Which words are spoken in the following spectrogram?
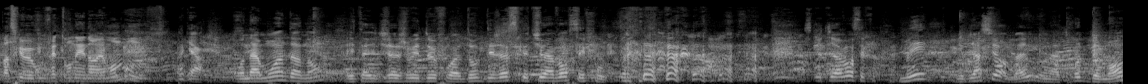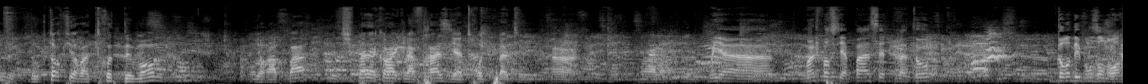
parce que vous faites tourner énormément de monde. Regarde, on a moins d'un an et t'as déjà joué deux fois. Donc déjà, ce que tu avances, c'est faux. que tu avances. Mais, mais bien sûr, bah oui, on a trop de demandes. Donc tant qu'il y aura trop de demandes, il n'y aura pas... Je suis pas d'accord avec la phrase, il y a trop de plateaux. Voilà. Moi, y a- moi, je pense qu'il n'y a pas assez de plateaux dans des bons endroits.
